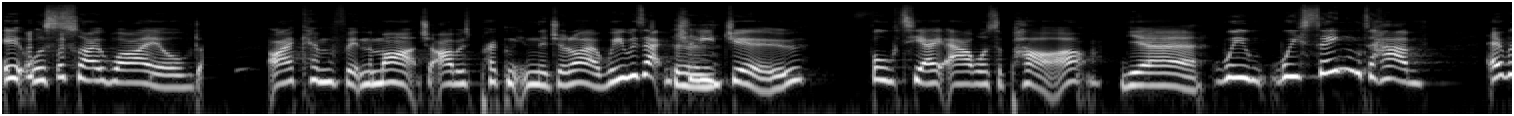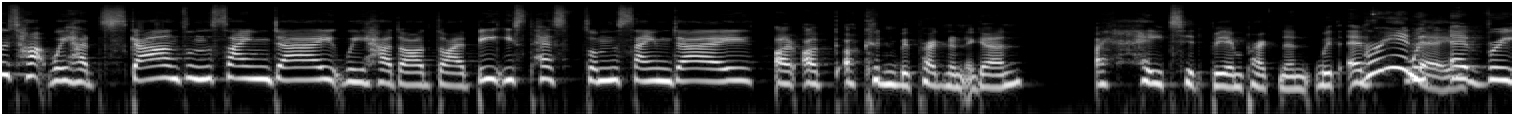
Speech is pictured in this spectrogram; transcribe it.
It was so wild. I came off it in the March. I was pregnant in the July. We was actually mm. due 48 hours apart. Yeah. We we seemed to have every time we had scans on the same day. We had our diabetes tests on the same day. I, I, I couldn't be pregnant again. I hated being pregnant with every, Really? with every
